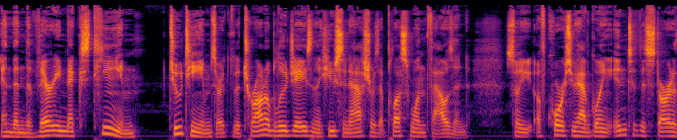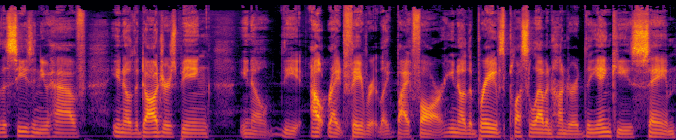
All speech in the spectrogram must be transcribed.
and then the very next team two teams are the Toronto Blue Jays and the Houston Astros at plus 1,000. So, you, of course, you have going into the start of the season, you have, you know, the Dodgers being, you know, the outright favorite, like by far. You know, the Braves plus 1,100, the Yankees, same.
